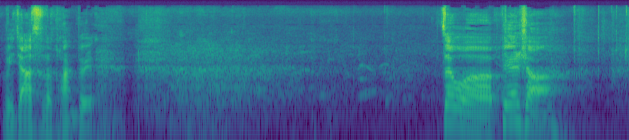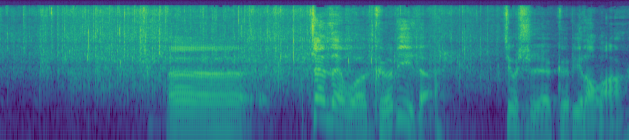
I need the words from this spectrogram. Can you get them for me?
维加斯的团队，在我边上，呃，站在我隔壁的，就是隔壁老王。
